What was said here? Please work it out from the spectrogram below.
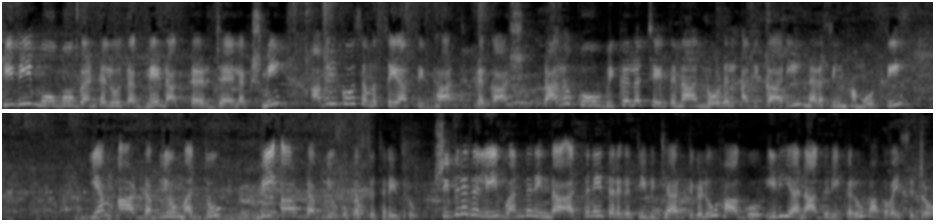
ಕಿವಿ ಮೂಗು ಗಂಟಲು ತಜ್ಞೆ ಡಾಕ್ಟರ್ ಜಯಲಕ್ಷ್ಮಿ, ಅಮಿಲ್ಕೋ ಸಂಸ್ಥೆಯ ಸಿದ್ಧಾರ್ಥ್ ಪ್ರಕಾಶ್, ತಾಲೂಕು ವಿಕಲಚೇತನ ನೋಡಲ್ ಅಧಿಕಾರಿ ನರಸಿಂಹಮೂರ್ತಿ ಎಂಆರ್ಡಬ್ಲ್ಯೂ ಮತ್ತು ವಿಆರ್ಡಬ್ಲ್ಯೂ ಉಪಸ್ಥಿತರಿದ್ದರು. ಶಿಬಿರದಲ್ಲಿ ಒಂದರಿಂದ ಹತ್ತನೇ ತರಗತಿ ವಿದ್ಯಾರ್ಥಿಗಳು ಹಾಗೂ ಹಿರಿಯ ನಾಗರಿಕರು ಭಾಗವಹಿಸಿದ್ರು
